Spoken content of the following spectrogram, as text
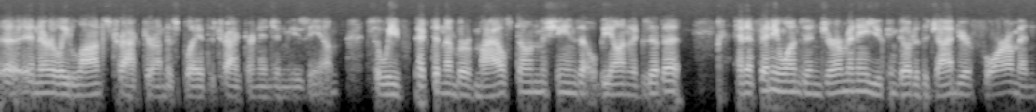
uh, an early Lanz tractor on display at the Tractor and Engine Museum. So we've picked a number of milestone machines that will be on an exhibit. And if anyone's in Germany, you can go to the John Deere Forum and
